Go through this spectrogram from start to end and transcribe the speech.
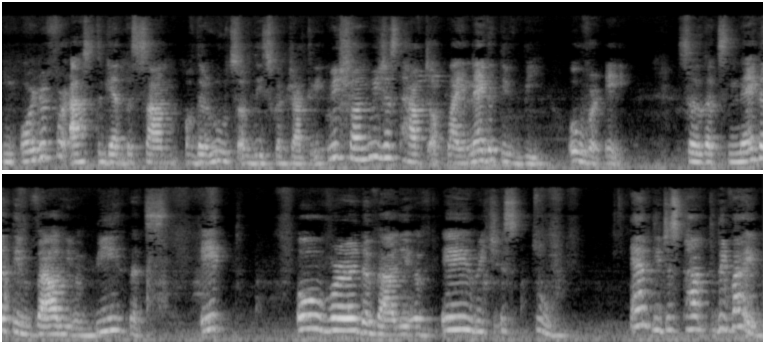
In order for us to get the sum of the roots of this quadratic equation, we just have to apply negative b over a. So that's negative value of b, that's 8 over the value of a, which is 2. And you just have to divide.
